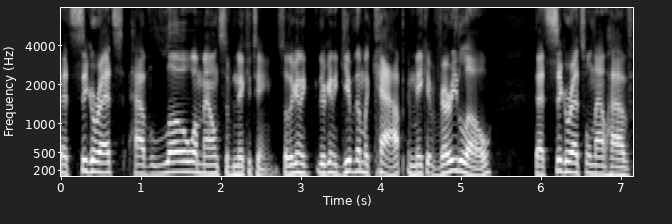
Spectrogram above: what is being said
that cigarettes have low amounts of nicotine. So they're gonna they're gonna give them a cap and make it very low. That cigarettes will now have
